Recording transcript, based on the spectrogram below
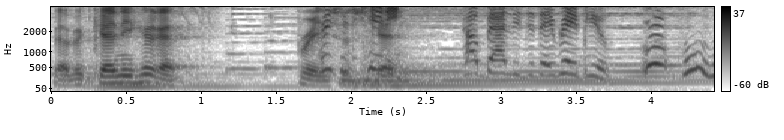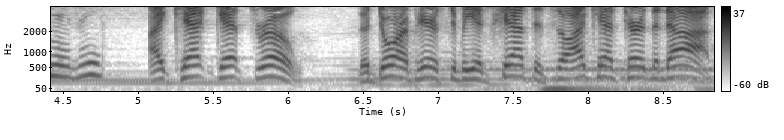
We hebben Kenny gered. Princess Kenny. Kitty, how badly did they rape you? I can't get through. The door appears to be enchanted, so I can't turn the knob.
